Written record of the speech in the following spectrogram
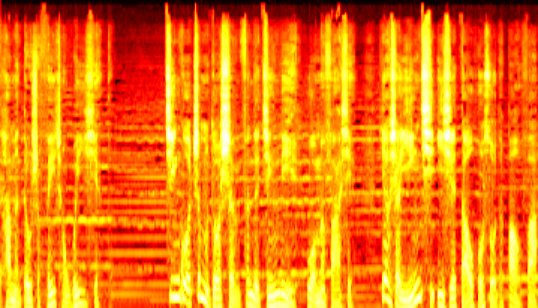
他们都是非常危险的。经过这么多省份的经历，我们发现，要想引起一些导火索的爆发，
